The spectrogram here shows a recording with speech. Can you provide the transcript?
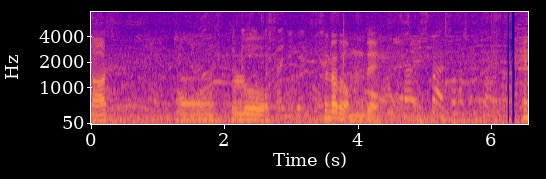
나 어, 별로 생각은 없는데 뭔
